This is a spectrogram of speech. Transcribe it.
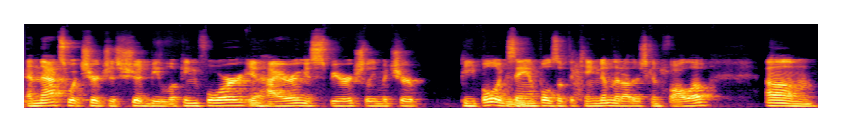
and that's what churches should be looking for in hiring is spiritually mature people, examples of the kingdom that others can follow. Um,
